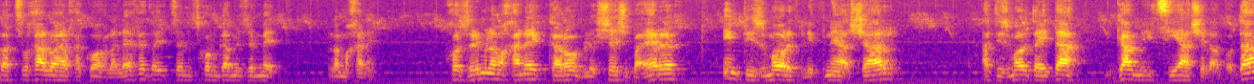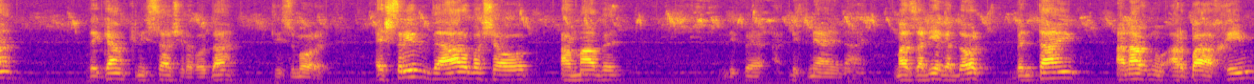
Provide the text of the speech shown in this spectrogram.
בעצמך לא היה לך כוח ללכת, והיית צריך לסחוב גם איזה מת למחנה. חוזרים למחנה קרוב לשש בערב, עם תזמורת לפני השאר. התזמורת הייתה גם יציאה של עבודה וגם כניסה של עבודה, תזמורת. 24 שעות המוות לפני העיניים. מזלי הגדול, בינתיים אנחנו ארבעה אחים,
